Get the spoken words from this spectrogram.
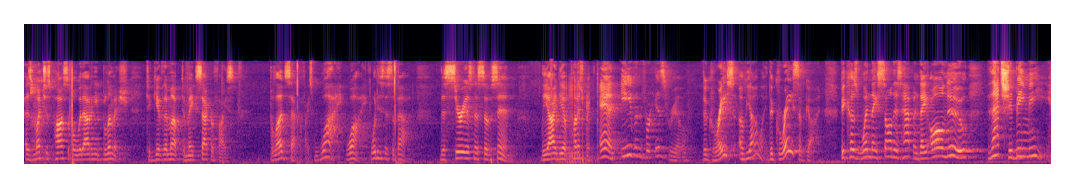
as much as possible without any blemish, to give them up, to make sacrifice. Blood sacrifice. Why? Why? What is this about? The seriousness of sin, the idea of punishment, and even for Israel, the grace of Yahweh, the grace of God. Because when they saw this happen, they all knew that should be me.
